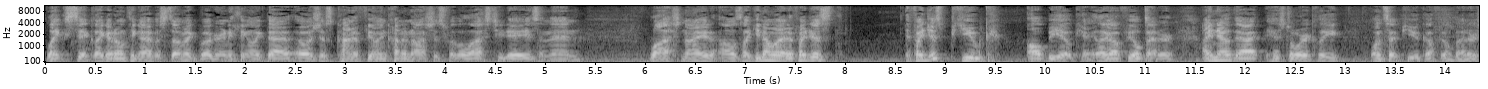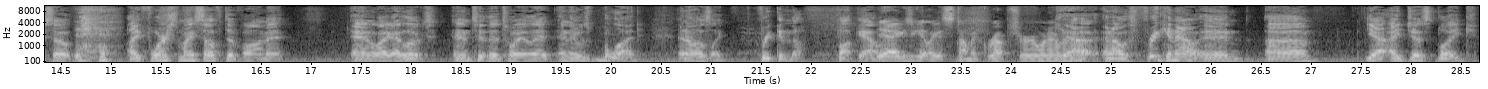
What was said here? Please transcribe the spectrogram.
like sick. Like I don't think I have a stomach bug or anything like that. I was just kind of feeling kind of nauseous for the last two days, and then last night I was like, you know what? If I just if I just puke, I'll be okay. Like I'll feel better. I know that historically, once I puke, I'll feel better. So I forced myself to vomit, and like I looked into the toilet, and there was blood, and I was like freaking the fuck out. Yeah, because you get like a stomach rupture or whatever. Yeah, and I was freaking out, and um, yeah, I just like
